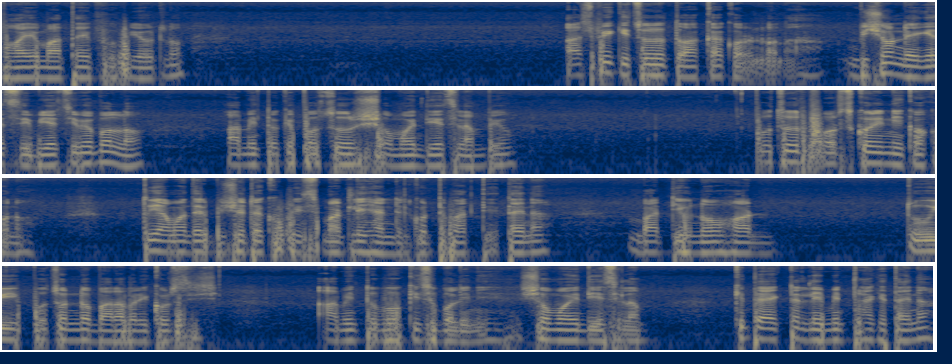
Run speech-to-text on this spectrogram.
ভয়ে মাথায় ফুপিয়ে উঠল। আশফি কিছু তোয়াক্কা করল না। ভীষণ রেগে চিবিয়ে চিবে বলল আমি তোকে প্রচুর সময় দিয়েছিলাম পিউ প্রচুর ফোর্স করিনি কখনো। তুই আমাদের বিষয়টা খুব স্মার্টলি হ্যান্ডেল করতে পারতি, তাই না? বাট ইউ নো হোয়াট তুই প্রচণ্ড বাড়াবাড়ি করছিস। আমি তবুও কিছু বলিনি, সময় দিয়েছিলাম। কিন্তু একটা লিমিট থাকে, তাই না?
